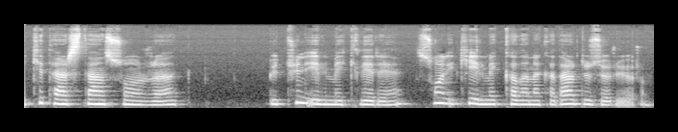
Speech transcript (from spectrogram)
iki tersten sonra bütün ilmekleri son iki ilmek kalana kadar düz örüyorum.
